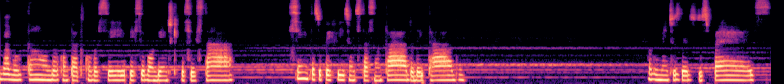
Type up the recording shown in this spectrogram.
Vá voltando ao contato com você, perceba o ambiente que você está, sinta a superfície onde está sentado, deitado. Movimente os dedos dos pés,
